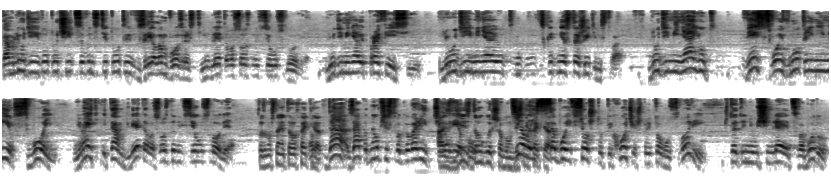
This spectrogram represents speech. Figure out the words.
Там люди идут учиться в институты в зрелом возрасте, им для этого созданы все условия. Люди меняют профессии, люди меняют, так сказать, место жительства, люди меняют весь свой внутренний мир, свой, понимаете? И там для этого созданы все условия. Потому что они этого хотят. Да, западное общество говорит А человеку, здесь другой шаблон, здесь делай с хотят. собой все, что ты хочешь, при том условии, что это не ущемляет свободу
